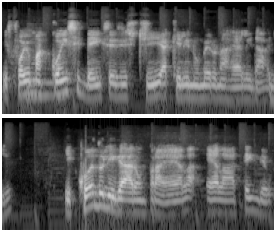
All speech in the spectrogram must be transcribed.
e foi uma uhum. coincidência existir aquele número na realidade. E quando ligaram para ela, ela atendeu.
